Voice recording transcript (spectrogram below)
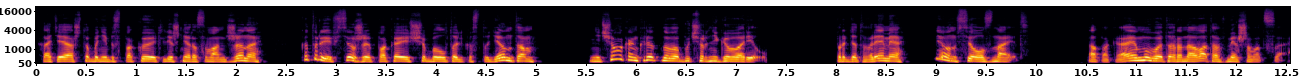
Хотя, чтобы не беспокоить лишний раз Ван Джена, который всё же пока ещё был только студентом, ничего конкретного Бучер не говорил. Пройдёт время, и он всё узнает. А пока ему в это рановато вмешиваться.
